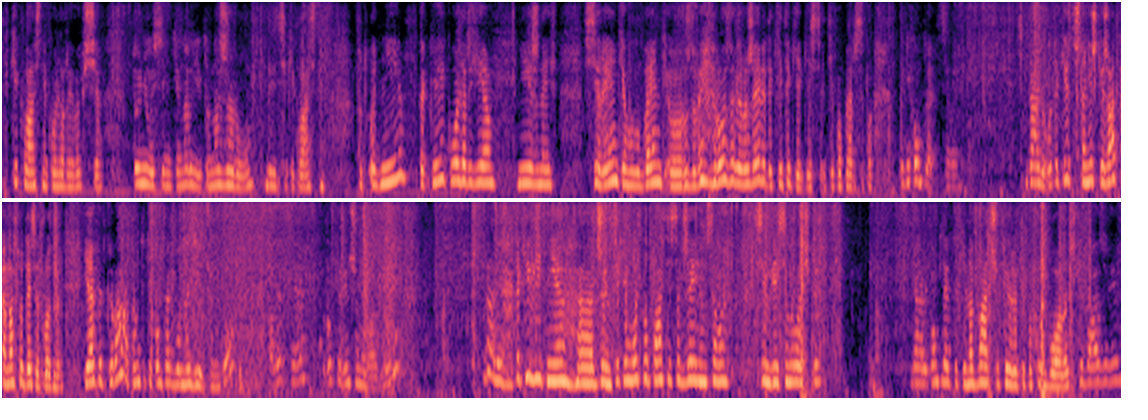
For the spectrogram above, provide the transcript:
Такі класні кольори взагалі. Тонюсінькі на літо, на жару. Дивіться, які класні. Тут одні, такий колір є, ніжний, сіренькі, голубенькі, розові, розові, рожеві, такі, такі якісь, типу персику. Такий комплект цілий. Далі, отакі штанішки жатка на 110 розмір. Я їх відкривала, там такий комплект був на дівчинку, але це просто в іншому розмірі. Далі, такі літні е, джинсики можуть попастися джегінсами, 7-8 рочків. Далі комплект такий на 2-4 типу футболочки базові. Е,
